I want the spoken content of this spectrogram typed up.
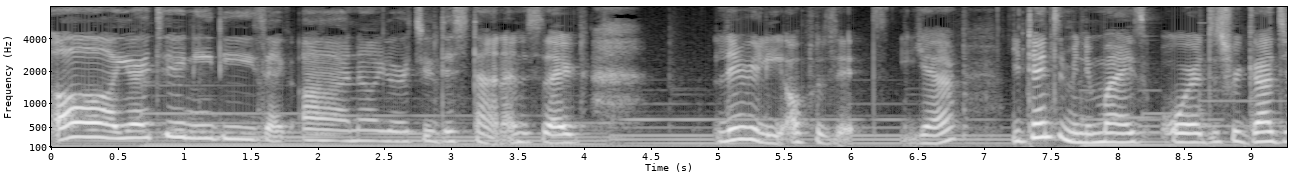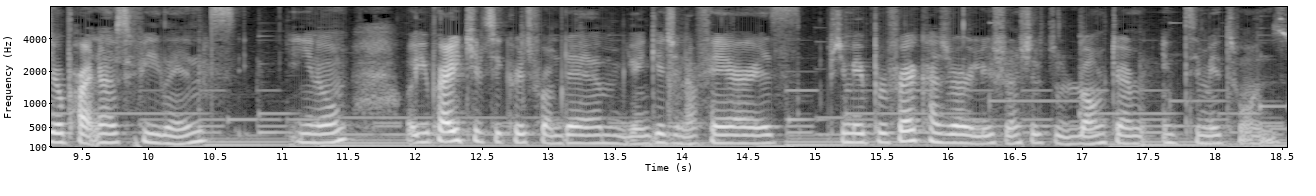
oh, you're too needy. It's like, oh no, you're too distant. And it's like literally opposite. Yeah. You tend to minimize or disregard your partner's feelings, you know, or you probably keep secrets from them, you engage in affairs. You may prefer casual relationships to long term intimate ones.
